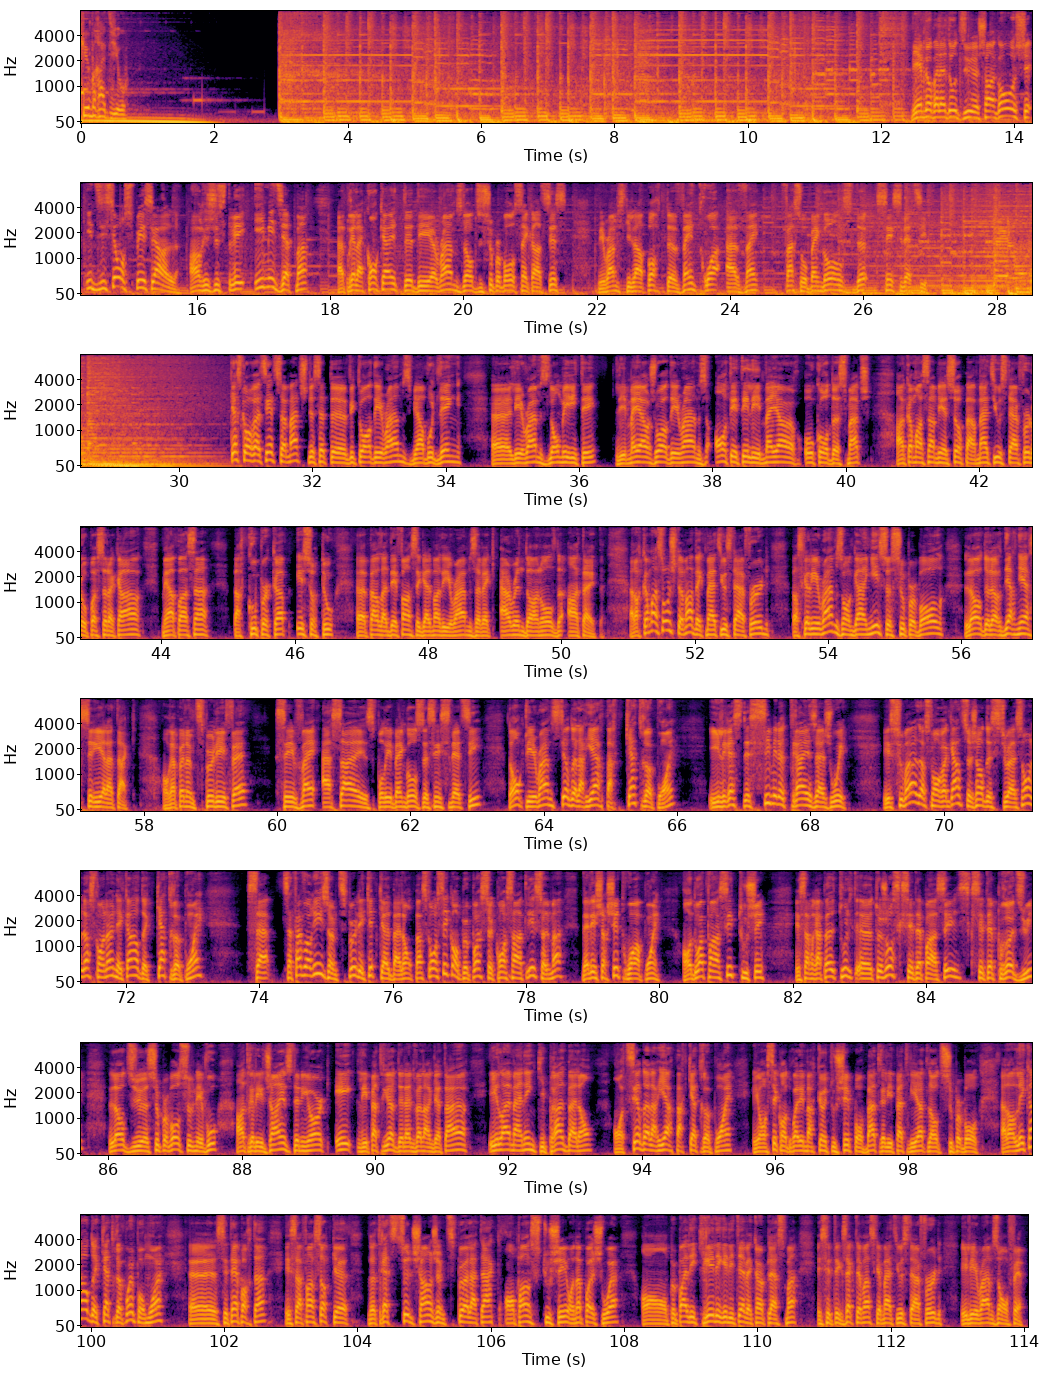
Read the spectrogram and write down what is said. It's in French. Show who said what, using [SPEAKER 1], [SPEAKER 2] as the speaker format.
[SPEAKER 1] Cube Radio.
[SPEAKER 2] Bienvenue au balado du Champ Gauche, édition spéciale, enregistrée immédiatement après la conquête des Rams lors du Super Bowl 56. Les Rams qui l'emportent 23 à 20 face aux Bengals de Cincinnati. Qu'est-ce qu'on retient de ce match, de cette euh, victoire des Rams? Bien, en bout de ligne, euh, les Rams l'ont mérité. Les meilleurs joueurs des Rams ont été les meilleurs au cours de ce match, en commençant bien sûr par Matthew Stafford au poste de quart, mais en passant par Cooper Cup et surtout euh, par la défense également des Rams avec Aaron Donald en tête. Alors commençons justement avec Matthew Stafford parce que les Rams ont gagné ce Super Bowl lors de leur dernière série à l'attaque. On rappelle un petit peu les faits. C'est 20 à 16 pour les Bengals de Cincinnati. Donc les Rams tirent de l'arrière par 4 points et il reste 6 minutes 13 à jouer. Et souvent, lorsqu'on regarde ce genre de situation, lorsqu'on a un écart de 4 points, ça, ça favorise un petit peu l'équipe qui a le ballon parce qu'on sait qu'on peut pas se concentrer seulement d'aller chercher trois points. On doit penser toucher. Et ça me rappelle euh, toujours ce qui s'était passé, ce qui s'était produit lors du euh, Super Bowl, souvenez-vous, entre les Giants de New York et les Patriots de la Nouvelle-Angleterre. Eli Manning qui prend le ballon, on tire de l'arrière par quatre points et on sait qu'on doit aller marquer un toucher pour battre les Patriots lors du Super Bowl. Alors l'écart de quatre points pour moi, euh, c'est important et ça fait en sorte que notre attitude change un petit peu à l'attaque. On pense toucher, on n'a pas le choix. On peut pas aller créer l'égalité avec un placement et c'est exactement ce que Matthew Stafford et les Rams ont fait.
